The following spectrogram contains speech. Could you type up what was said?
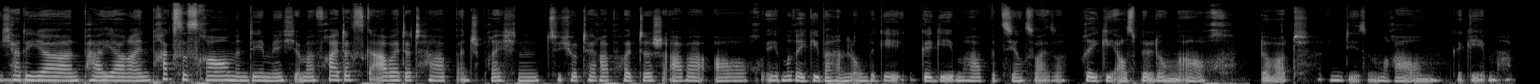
Ich hatte ja ein paar Jahre einen Praxisraum, in dem ich immer freitags gearbeitet habe, entsprechend psychotherapeutisch, aber auch eben Reiki-Behandlung gegeben habe, beziehungsweise Reiki-Ausbildungen auch dort in diesem Raum gegeben habe.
